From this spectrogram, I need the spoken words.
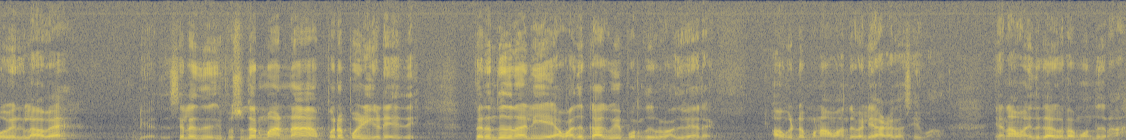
ஓவியர்களாக முடியாது. சிலது இப்போ சுதர்மான்னா பிறப்பு வழி கிடையாது. பிறந்ததுனாலேயே அவன் அதற்காகவே பிறந்துக்கிறான் அது வேலை அவங்ககிட்ட போனால் அவன் அந்த வேலையை அழகாக செய்வான். ஏன்னா அவன் இதுக்காக தான் பிறந்துக்கிறான்?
